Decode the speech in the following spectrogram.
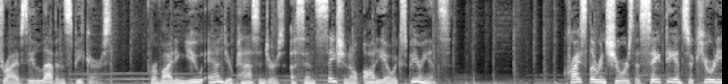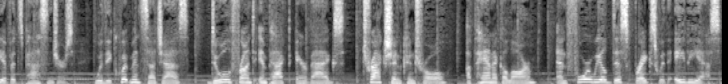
drives 11 speakers, providing you and your passengers a sensational audio experience. Chrysler ensures the safety and security of its passengers with equipment such as dual front impact airbags, traction control, a panic alarm, and four-wheel disc brakes with ABS.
